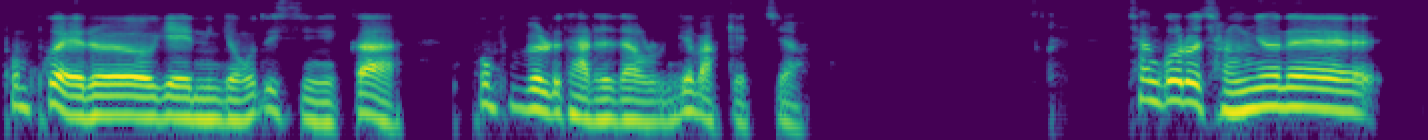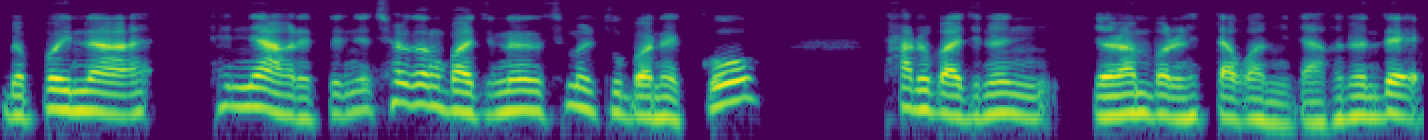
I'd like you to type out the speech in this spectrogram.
펌프가 여러 개 있는 경우도 있으니까 펌프별로 다르다고 그러는 게 맞겠죠. 참고로 작년에 몇 번이나 했냐 그랬더니 철강 바지는 22번 했고 타르 바지는 11 번을 했다고 합니다. 그런데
